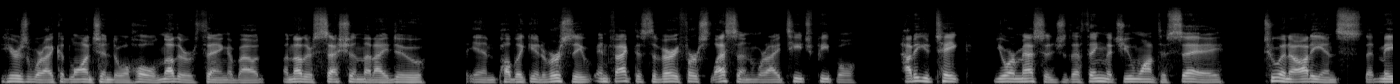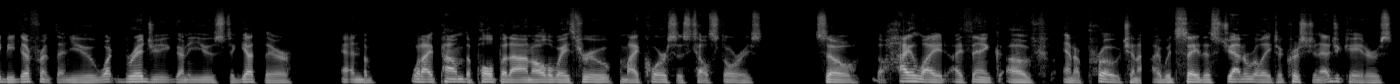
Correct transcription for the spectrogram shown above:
here's where I could launch into a whole nother thing about another session that I do in public university. In fact, it's the very first lesson where I teach people how do you take your message, the thing that you want to say, to an audience that may be different than you? What bridge are you going to use to get there? And what I pound the pulpit on all the way through my course is tell stories. So, the highlight, I think, of an approach, and I would say this generally to Christian educators,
